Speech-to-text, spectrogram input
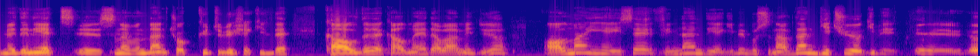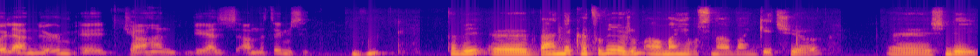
medeniyet e, sınavından çok kötü bir şekilde kaldı ve kalmaya devam ediyor. Almanya ise Finlandiya gibi bu sınavdan geçiyor gibi e, öyle anlıyorum. E, Çağhan biraz anlatır mısın? Hı hı. Tabii e, ben de katılıyorum. Almanya bu sınavdan geçiyor. E, şimdi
